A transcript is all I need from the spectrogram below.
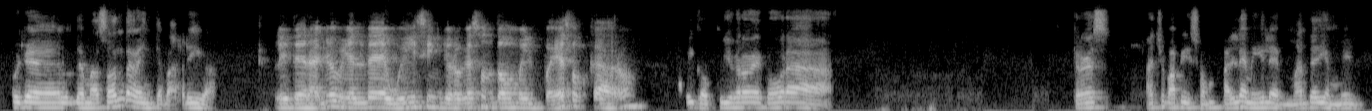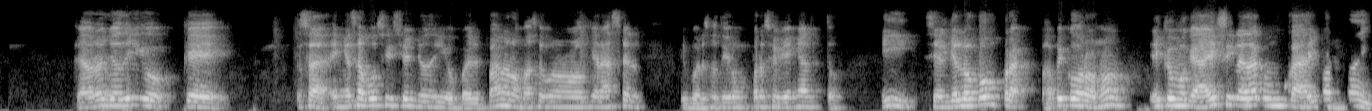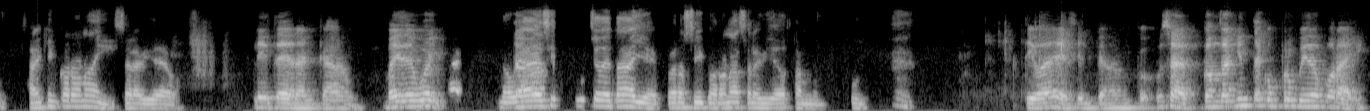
porque los demás son de 20 para arriba. Literal, yo vi el de Wisin, yo creo que son 2 mil pesos, cabrón. Y yo creo que cobra, creo que es, hacho papi, son un par de miles, más de 10 mil. Cabrón, yo digo que o sea, en esa posición yo digo, pues el pana lo más seguro no lo quiere hacer y por eso tiene un precio bien alto. Y si alguien lo compra, papi coronó. Es como que ahí sí le da con un cariño. ¿Sabes quién coronó ahí? Será video. Literal, cabrón. By the way. No voy a decir mucho detalle, pero sí, Corona sale video también. Te iba a decir, cabrón. O sea, cuando alguien te compra un video por ahí,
